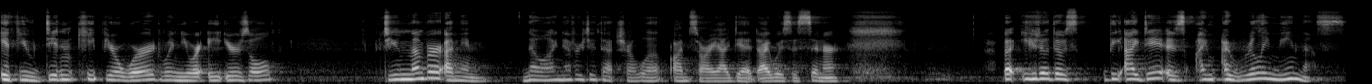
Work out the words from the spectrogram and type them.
if you didn't keep your word when you were eight years old. Do you remember? I mean, no, I never did that, Cheryl. Well, I'm sorry, I did. I was a sinner. But you know, those the idea is I, I really mean this.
